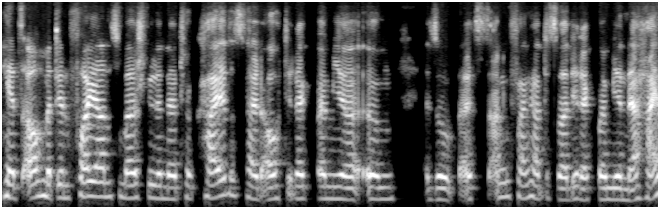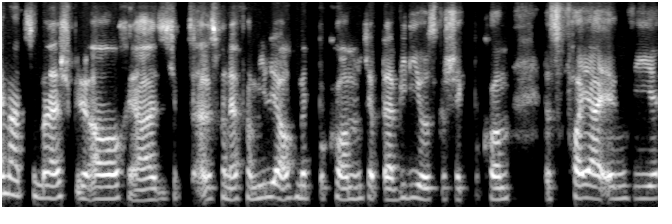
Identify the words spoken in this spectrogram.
jetzt auch mit den Feuern zum Beispiel in der Türkei, das ist halt auch direkt bei mir, ähm, also als es angefangen hat, das war direkt bei mir in der Heimat zum Beispiel auch, ja, also ich habe alles von der Familie auch mitbekommen, ich habe da Videos geschickt bekommen, das Feuer irgendwie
